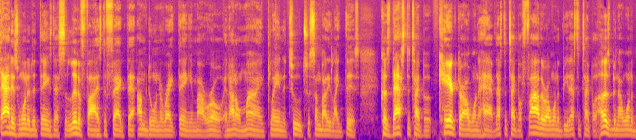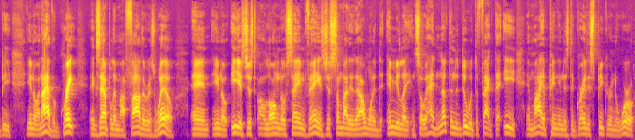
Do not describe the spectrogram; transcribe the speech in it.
that is one of the things that solidifies the fact that I'm doing the right thing in my role. And I don't mind playing the two to somebody like this because that's the type of character I want to have. That's the type of father I want to be. That's the type of husband I want to be. You know, and I have a great example in my father as well. And you know, E is just along those same veins, just somebody that I wanted to emulate. And so it had nothing to do with the fact that E, in my opinion, is the greatest speaker in the world.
